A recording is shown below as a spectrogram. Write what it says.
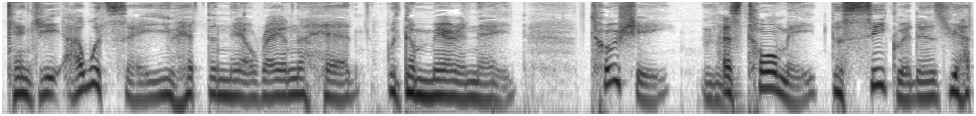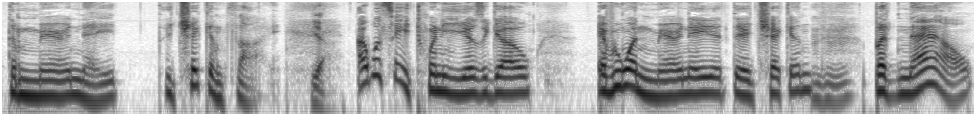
Kenji, I would say you hit the nail right on the head with the marinade. Toshi Mm-hmm. has told me the secret is you have to marinate the chicken thigh. Yeah. I would say 20 years ago, everyone marinated their chicken, Mm-hmm. but now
